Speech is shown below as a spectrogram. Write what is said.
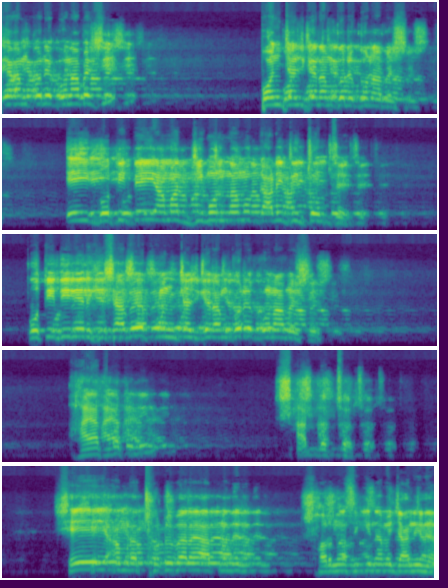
গ্রাম করে গোনা বেশি? পঞ্চাশ গ্রাম করে গোনা বেশি। এই গতিতেই আমার জীবন নামক গাড়িটি চলছে। প্রতিদিনের হিসাবে পঞ্চাশ গ্রাম করে গোনা বেশি। হায়াত কতদিন? ষাট বছর। সেই আমরা ছোটবেলায় আপনাদের সর্নাসি কিনা আমি জানি না।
